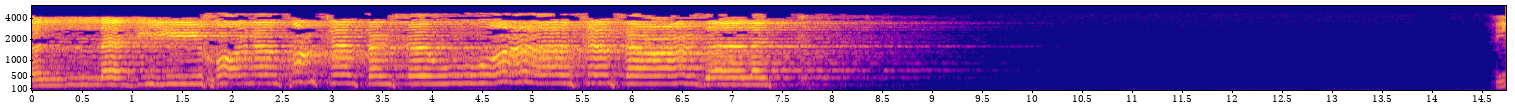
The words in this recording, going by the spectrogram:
الذي خلقك فسواك فعدلك যখন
